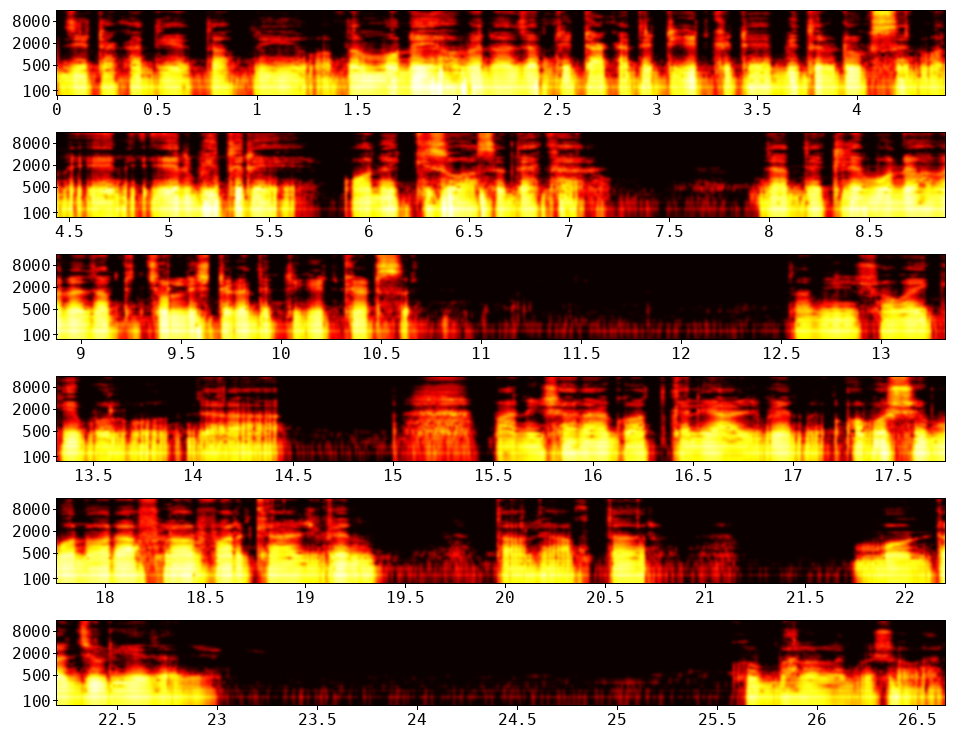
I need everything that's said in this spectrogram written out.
যে টাকা দিয়ে, তা আপনি, আপনার মনেই হবে না যে আপনি টাকা দিয়ে টিকিট কেটে ভিতরে ঢুকছেন। মানে এর এর ভিতরে অনেক কিছু আছে দেখার। যা দেখলে মনে হবে না যে আপনি চল্লিশ টাকা দিয়ে টিকিট কাটছেন। তো আমি সবাইকে বলব, যারা পানিসারা, গদখালি আসবেন, অবশ্যই মনোয়ারা ফ্লাওয়ার পার্কে আসবেন, তাহলে আপনার মনটা জুড়িয়ে যাবে। খুব ভালো লাগবে সবার।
